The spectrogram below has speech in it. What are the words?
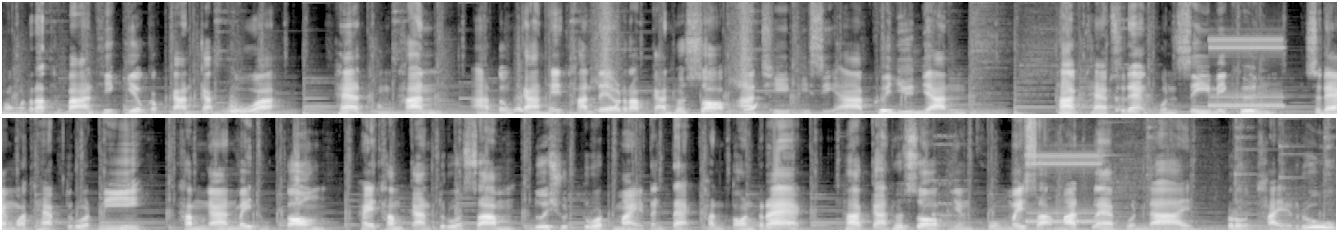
ของรัฐบาลที่เกี่ยวกับการกักตัว แพทย์ของท่านอาจต้องการให้ท่านได้รับการทดสอบ RT-PCR เพื่อยืนยัน หากแถบแสดงผล C ไม่ขึ้น แสดงว่าแถบตรวจนี้ทำงานไม่ถูกต้อง ให้ทำการตรวจซ้ำด้วยชุดตรวจใหม่ตั้งแต่ขั้นตอนแรก หากการทดสอบยังคงไม่สามารถแปลผลได้ โปรดถ่ายรูป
